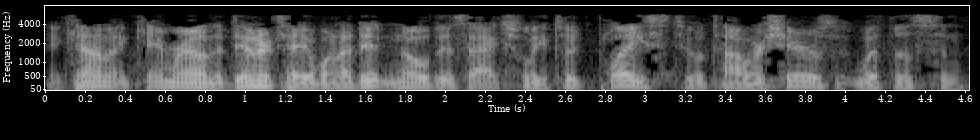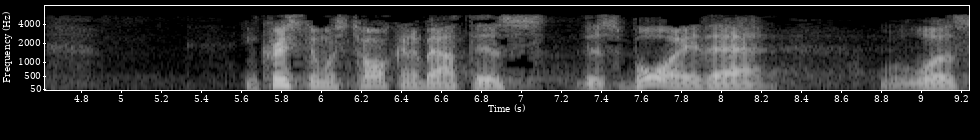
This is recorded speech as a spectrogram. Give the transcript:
it kind of came around the dinner table, and I didn't know this actually took place till Tyler shares it with us. And and Kristen was talking about this this boy that was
